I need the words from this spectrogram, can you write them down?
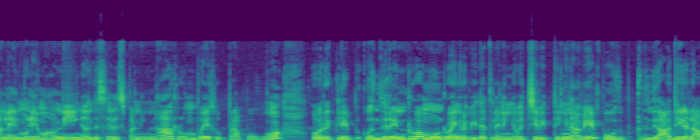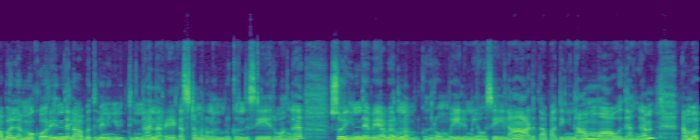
ஆன்லைன் மூலியமாகவும் நீங்கள் வந்து சேல்ஸ் பண்ணிங்கன்னா ரொம்பவே சூப்பராக போகும். ஒரு கிளிப்புக்கு வந்து ரெண்டு ரூபா மூணு ரூபாங்கிற விதத்தில் நீங்கள் வச்சு விற்றீங்கனாவே போதும். அது அதிக லாபம் இல்லாமல் குறைந்த லாபத்தில் நீங்கள் விற்றீங்கன்னா நிறைய கஸ்டமர் நம்மளுக்கு வந்து சேருவாங்க. ஸோ இந்த வியாபாரம் நம்மளுக்கு வந்து ரொம்ப எளிமையாகவும் செய்யலாம். அடுத்தா பார்த்தீங்கன்னா மாவு தாங்க. நம்ம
